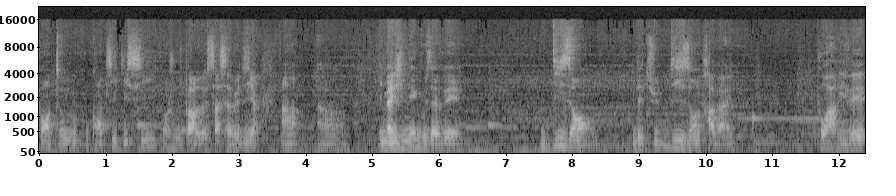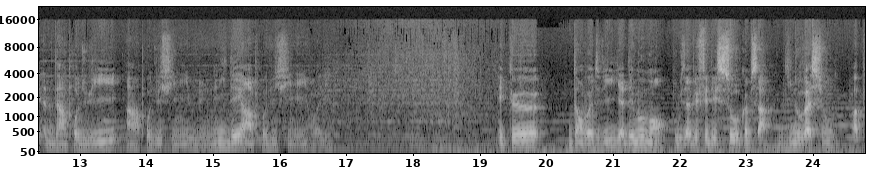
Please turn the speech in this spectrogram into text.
quantum ou quantique ici, quand je vous parle de ça, ça veut dire Imaginez que vous avez 10 ans d'études, 10 ans de travail pour arriver d'un produit à un produit fini, ou d'une idée à un produit fini, on va dire. Et que dans votre vie, il y a des moments où vous avez fait des sauts comme ça, d'innovation, hop,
